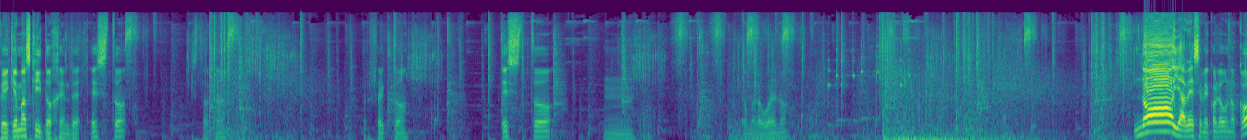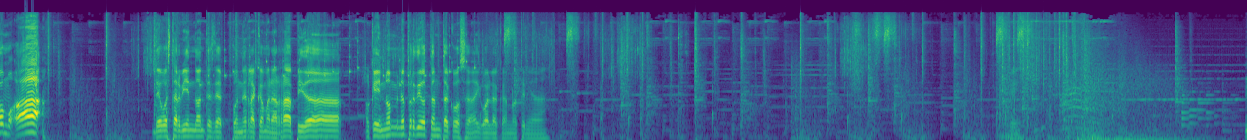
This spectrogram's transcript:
Ok, ¿qué más quito, gente? Esto. Esto acá. Perfecto. Esto. mm, esto me lo vuelo. ¡No! Ya ves, se me coló uno. ¿Cómo? ¡Ah! Debo estar viendo antes de poner la cámara rápida. Ok, no, no he perdido tanta cosa. Igual acá no tenía...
